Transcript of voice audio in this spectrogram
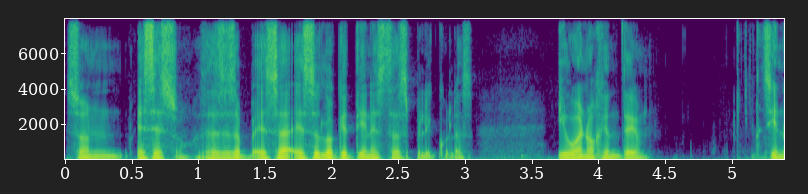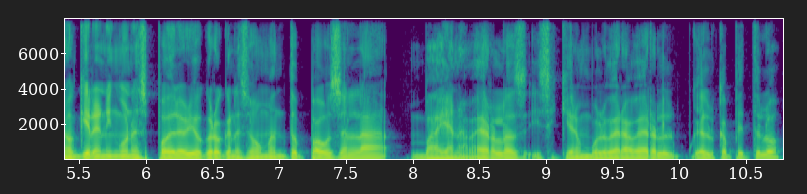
son, es eso, eso es lo que tiene estas películas. Y bueno, gente, si no quieren ningún spoiler, yo creo que en ese momento pausenla, vayan a verlas y si quieren volver a ver el, capítulo,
